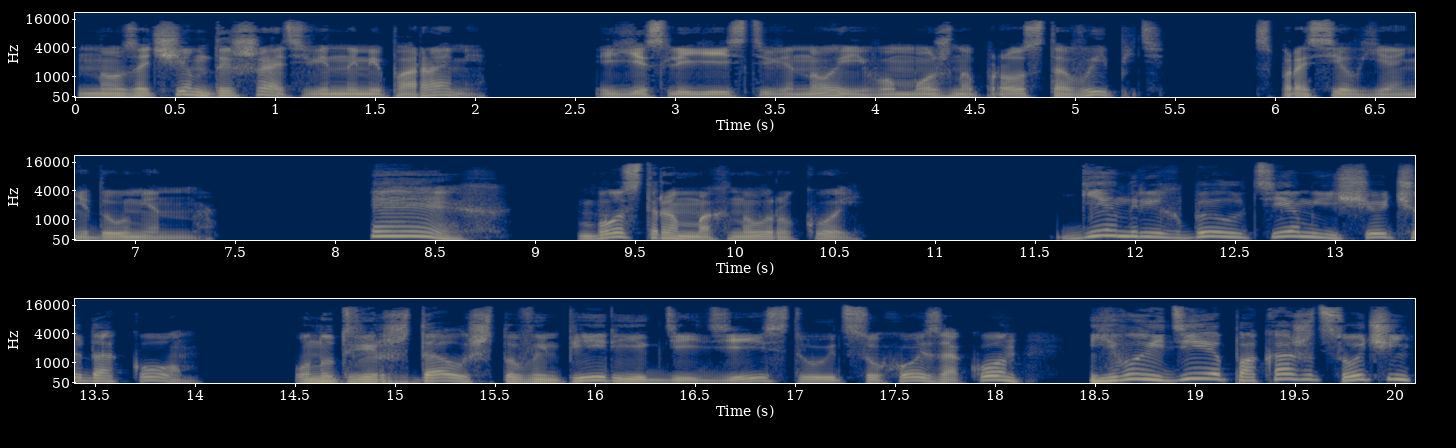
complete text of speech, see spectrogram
Но зачем дышать винными парами, если есть вино, его можно просто выпить? Спросил я недоуменно. Эх, Бостром махнул рукой. Генрих был тем еще чудаком. Он утверждал, что в империи, где действует сухой закон, его идея покажется очень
